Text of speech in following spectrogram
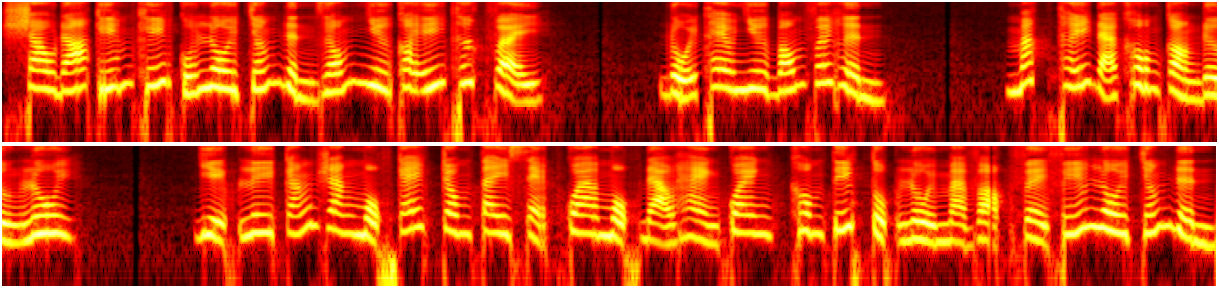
Sau đó kiếm khí của lôi chấn định giống như có ý thức vậy. Đuổi theo như bóng với hình. Mắt thấy đã không còn đường lui. Diệp Ly cắn răng một cái trong tay xẹp qua một đạo hàng quang, không tiếp tục lùi mà vọt về phía lôi chấn đình.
